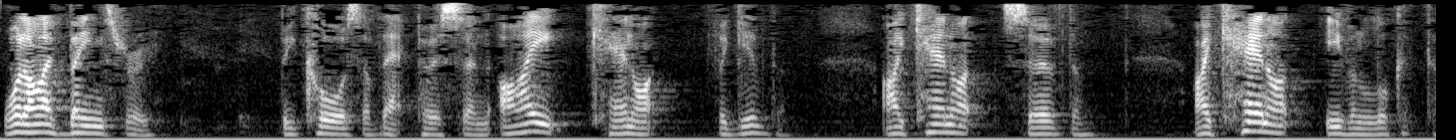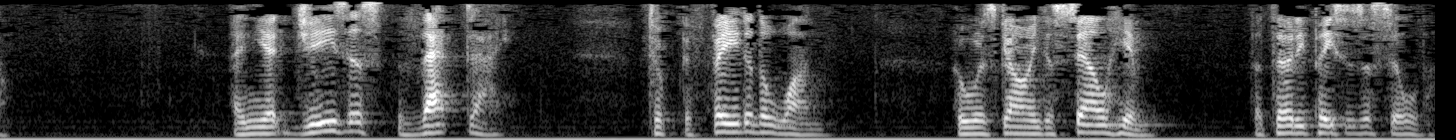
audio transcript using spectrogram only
what I've been through because of that person. I cannot forgive them. I cannot serve them. I cannot even look at them. And yet, Jesus that day took the feet of the one who was going to sell him for 30 pieces of silver.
